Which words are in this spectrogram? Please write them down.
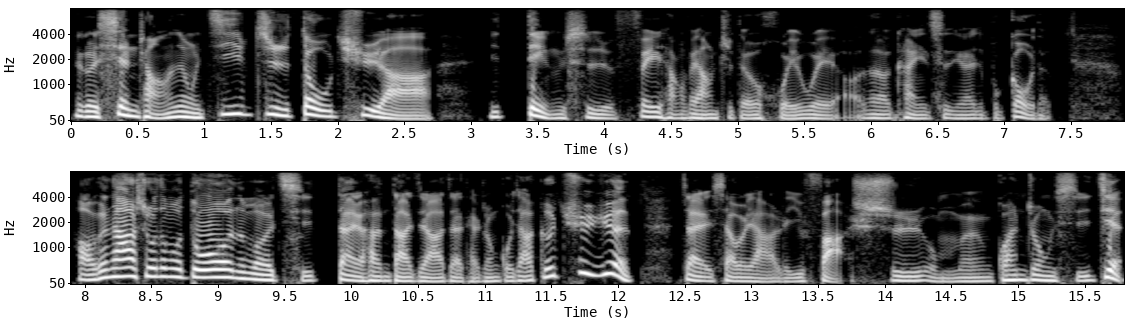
那个现场的那种机智逗趣啊，一定是非常非常值得回味啊。那看一次应该是不够的。好，跟大家说这么多，那么期待和大家在台中国家歌剧院，在夏威夷理发师，我们观众席见，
